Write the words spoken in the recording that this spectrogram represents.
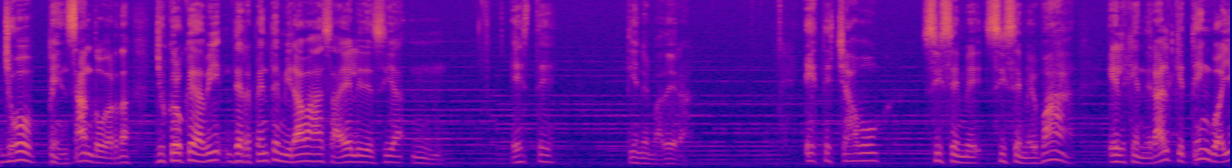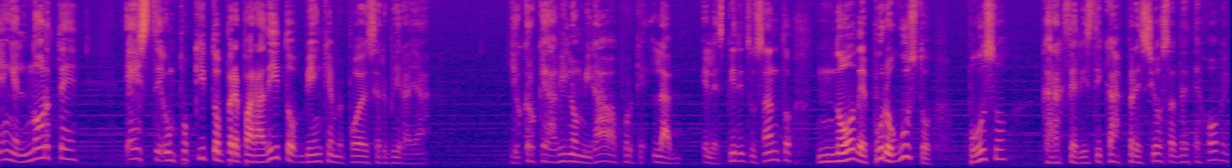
yo pensando, ¿verdad? Yo creo que David de repente miraba a Asael y decía, mm, este tiene madera. Este chavo, si se, me, si se me va el general que tengo ahí en el norte, este un poquito preparadito, bien que me puede servir allá. Yo creo que David lo miraba porque el Espíritu Santo, no de puro gusto, puso características preciosas de este joven.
